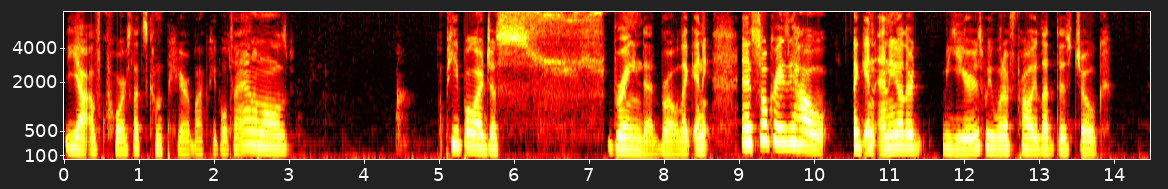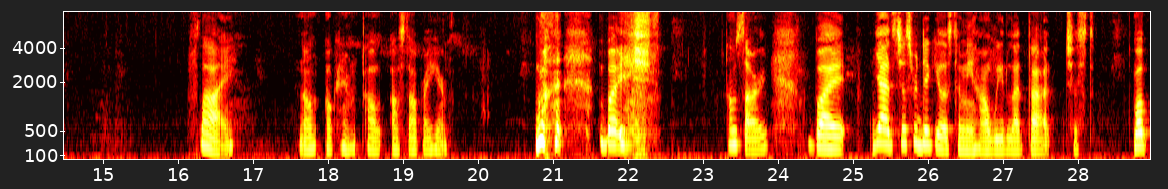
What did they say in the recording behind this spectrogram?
yeah, of course, let's compare black people to animals. People are just brain dead, bro. Like, any, and it's so crazy how, like, in any other years, we would have probably let this joke fly. No, okay, I'll I'll stop right here. but I'm sorry. But yeah, it's just ridiculous to me how we let that just. Well,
